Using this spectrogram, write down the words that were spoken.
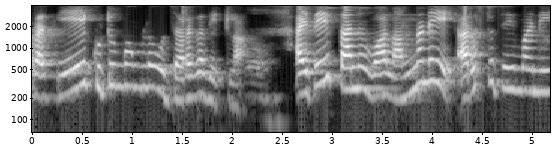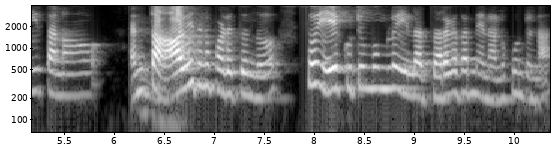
ప్రతి ఏ కుటుంబంలో జరగదు ఇట్లా. అయితే తను వాళ్ళ అన్నని అరెస్ట్ చేయమని తను ఎంత ఆవేదన పడుతుందో. సో ఏ కుటుంబంలో ఇలా జరగదని నేను అనుకుంటున్నా.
